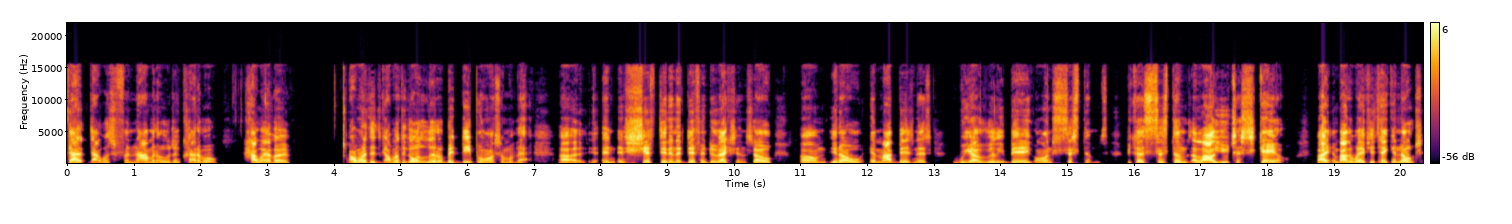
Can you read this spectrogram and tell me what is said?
that that was phenomenal. It was incredible. However, I wanted to I wanted to go a little bit deeper on some of that uh, and and shift it in a different direction. So, um, you know, in my business, we are really big on systems because systems allow you to scale right? And by the way, if you're taking notes,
